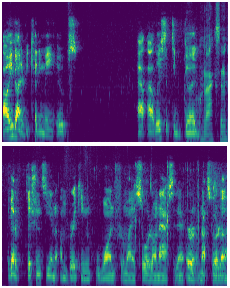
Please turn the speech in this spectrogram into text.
Oh, you gotta be kidding me. Oops. At, at least it's a good. On accident. I got efficiency and unbreaking one for my sword on accident. Or, not sword, uh,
